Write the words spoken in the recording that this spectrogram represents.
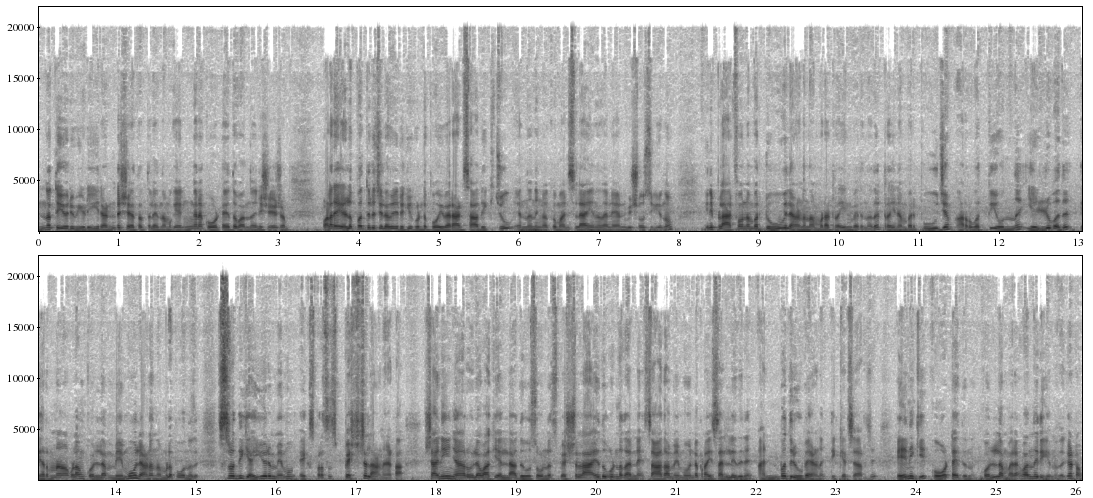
ഇന്നത്തെ ഈ ഒരു വീഡിയോ ഈ രണ്ട് ക്ഷേത്രത്തിലെ നമുക്ക് എങ്ങനെ കോട്ടയത്ത് വന്നതിന് ശേഷം വളരെ എളുപ്പത്തിൽ ചിലവ് ചുരുക്കിക്കൊണ്ട് പോയി വരാൻ സാധിച്ചു എന്ന് നിങ്ങൾക്ക് മനസ്സിലായി എന്ന് തന്നെ ഞാൻ വിശ്വസിക്കുന്നു. ഇനി പ്ലാറ്റ്ഫോം നമ്പർ ടൂവിലാണ് നമ്മുടെ ട്രെയിൻ വരുന്നത്. ട്രെയിൻ നമ്പർ പൂജ്യം അറുപത്തി ഒന്ന് എഴുപത് എറണാകുളം കൊല്ലം മെമുവിലാണ് നമ്മൾ പോകുന്നത്. ശ്രദ്ധിക്കുക ഈ ഒരു മെമു എക്സ്പ്രസ് സ്പെഷ്യലാണ് കേട്ടോ. ശനി ഞായറും ഇല്ല ബാക്കി എല്ലാ ദിവസവും ഉണ്ട്. സ്പെഷ്യൽ ആയതുകൊണ്ട് തന്നെ സാധാ മെമുവിന്റെ പ്രൈസ് അല്ല ഇതിന്. അൻപത് രൂപയാണ് ടിക്കറ്റ് ചാർജ് എനിക്ക് കോട്ടയത്ത് നിന്ന് കൊല്ലം വരെ വന്നിരിക്കുന്നത് കേട്ടോ.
